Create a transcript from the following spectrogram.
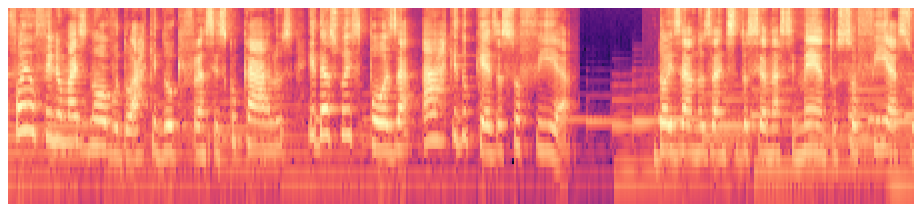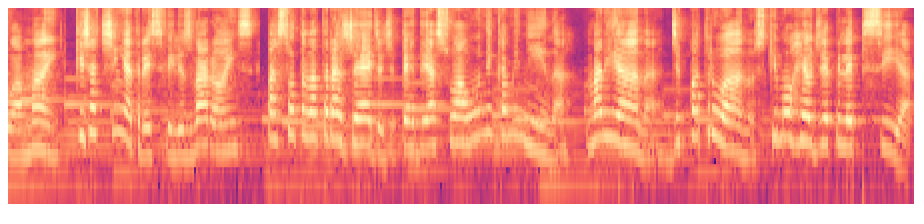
Foi o filho mais novo do arquiduque Francisco Carlos e da sua esposa, a arquiduquesa Sofia. Dois anos antes do seu nascimento, Sofia, sua mãe, que já tinha três filhos varões, passou pela tragédia de perder a sua única menina, Mariana, de quatro anos, que morreu de epilepsia.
